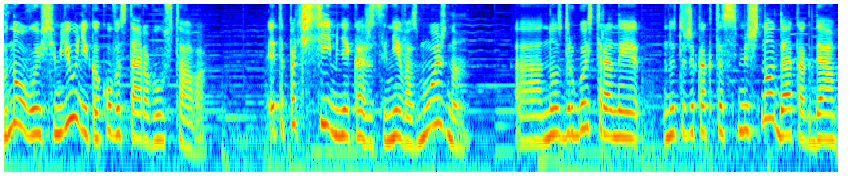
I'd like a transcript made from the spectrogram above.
В новую семью никакого старого устава. Это почти, мне кажется, невозможно. А, Но, с другой стороны, ну это же как-то смешно, да, когда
